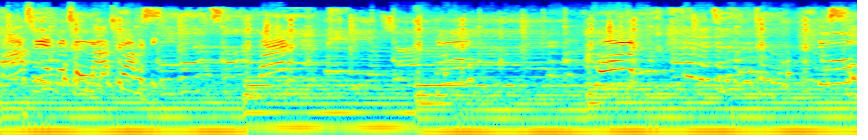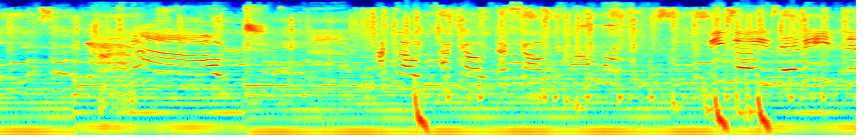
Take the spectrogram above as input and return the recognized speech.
ఫాస్ట్ చెప్పేస్తుంది లాస్ట్ కాబట్టి one two four two out account, account, account. Bingo is a.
